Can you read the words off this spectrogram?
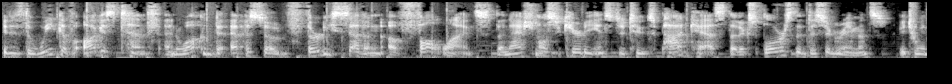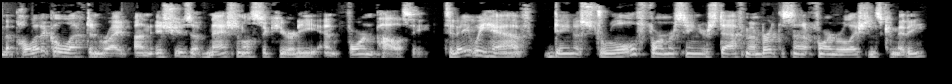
It is the week of August 10th, and welcome to episode 37 of Fault Lines, the National Security Institute's podcast that explores the disagreements between the political left and right on issues of national security and foreign policy. Today we have Dana Stroul, former senior staff member at the Senate Foreign Relations Committee,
